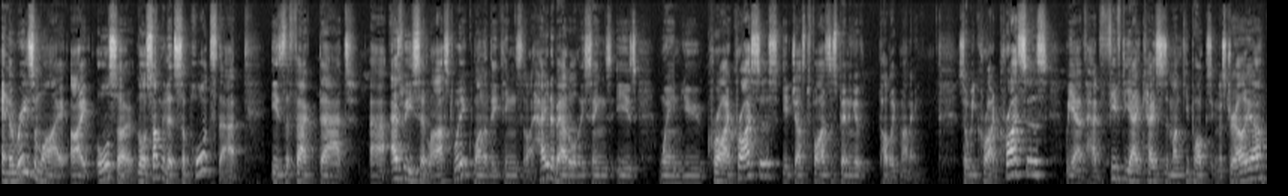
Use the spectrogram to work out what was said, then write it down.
And the reason why I also, well, something that supports that is the fact that, uh, as we said last week, one of the things that I hate about all these things is when you cry crisis, it justifies the spending of public money. So we cried crisis. We have had 58 cases of monkeypox in Australia.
